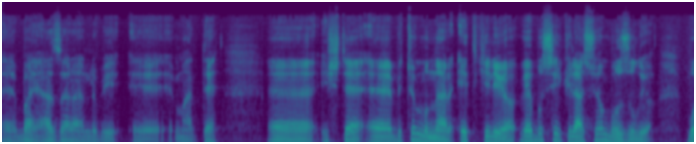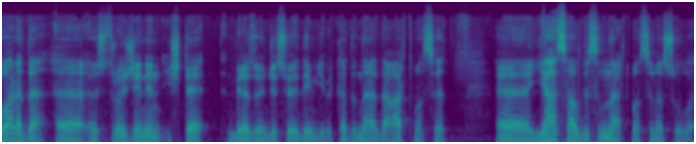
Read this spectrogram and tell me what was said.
e, bayağı zararlı bir e, madde. E, işte e, bütün bunlar etkiliyor ve bu sirkülasyon bozuluyor. Bu arada e, östrojenin işte biraz önce söylediğim gibi kadınlarda artması e, yağ salgısının artmasına sola-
